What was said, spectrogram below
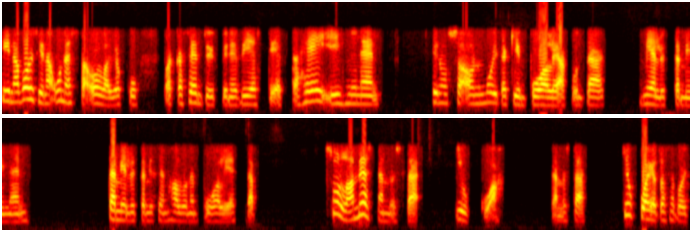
siinä voi siinä unessa olla joku vaikka sen tyyppinen viesti, että hei ihminen, sinussa on muitakin puolia kuin tämä miellyttäminen, tämä miellyttämisen halunen puoli, että sulla on myös tämmöistä kiukkua, tämmöistä kiukkua, jota sä voit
